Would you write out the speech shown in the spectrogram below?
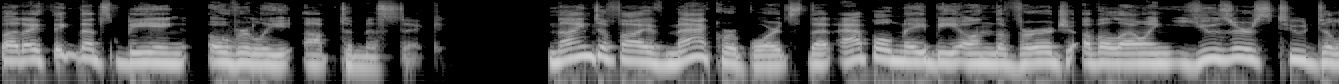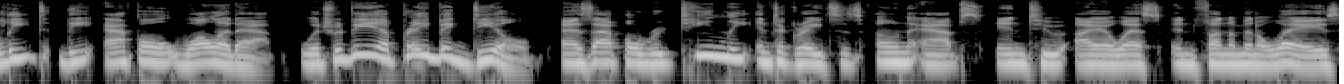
But I think that's being overly optimistic. 9 to 5 Mac reports that Apple may be on the verge of allowing users to delete the Apple Wallet app, which would be a pretty big deal, as Apple routinely integrates its own apps into iOS in fundamental ways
